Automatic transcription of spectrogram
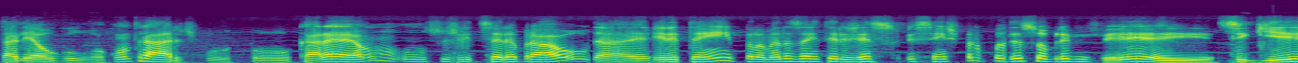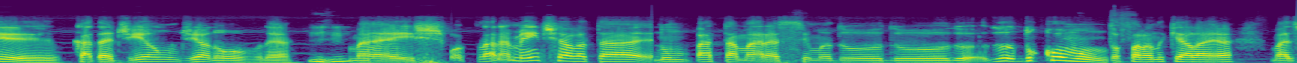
Talia al Ghul. Ao contrário, tipo, o cara é um, um sujeito cerebral, né? ele tem pelo menos a inteligência suficiente para poder sobreviver e seguir cada dia um dia novo, né? Uhum. Mas, pô, claramente ela tá num patamar acima do, do, do, do, do comum. Tô falando que ela é mais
